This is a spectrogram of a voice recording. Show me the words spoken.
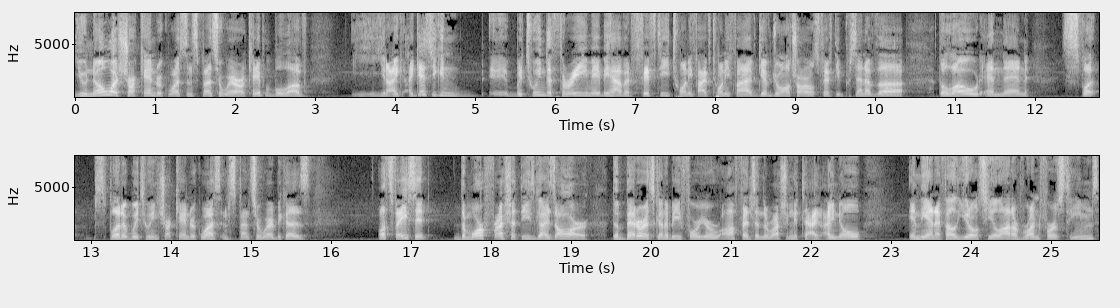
You know what Charcandrick West and Spencer Ware are capable of. You know, I, I guess you can, eh, between the three, maybe have it 50, 25, 25, give Jamaal Charles 50% of the the load, and then split split it between Charcandrick West and Spencer Ware because let's face it, the more fresh that these guys are, the better it's going to be for your offense and the rushing attack. I know in the NFL, you don't see a lot of run first teams,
